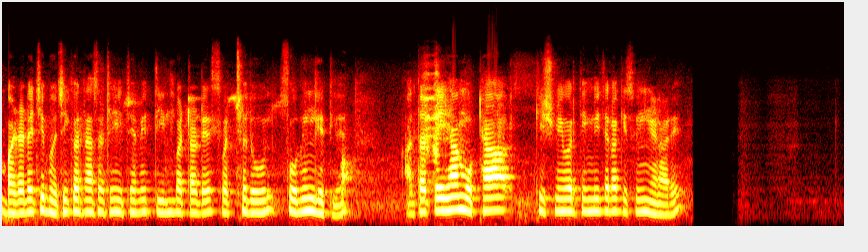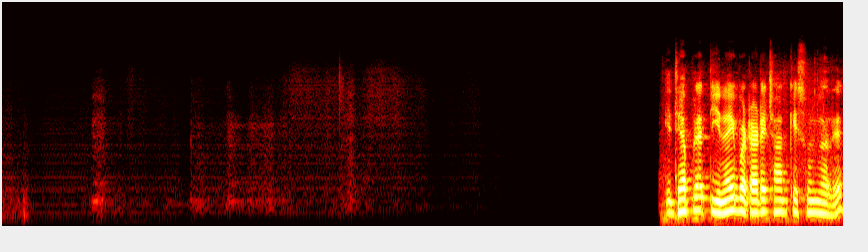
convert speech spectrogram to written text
बटाट्याची भजी करण्यासाठी इथे मी तीन बटाटे स्वच्छ धुवून सोलून घेतले. आता ते ह्या मोठ्या किशणीवरती मी त्याला किसून घेणार आहे. इथे आपल्या तीनही बटाटे छान किसून झालेत.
